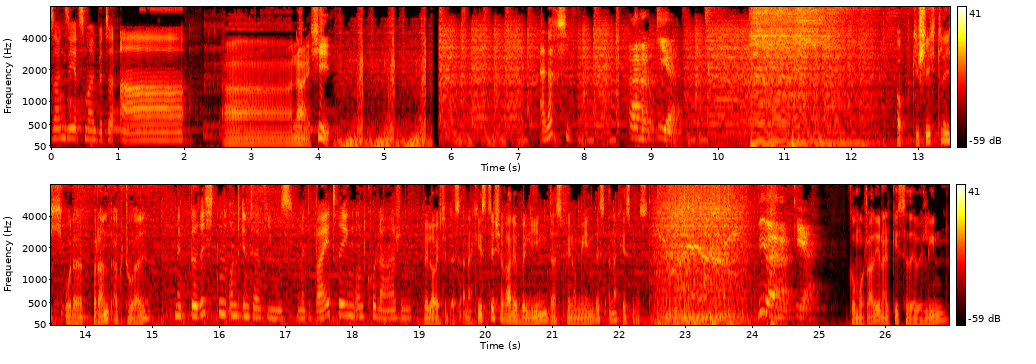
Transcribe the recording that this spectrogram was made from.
Sagen Sie jetzt mal bitte A. Anarchie. Anarchie. Anarchia. Ob geschichtlich oder brandaktuell, Mit Berichten und Interviews, mit Beiträgen und Collagen. beleuchtet das anarchistische Radio Berlin das Phänomen des Anarchismus. ¡Viva la anarquía! Como Radio Anarquista de Berlín,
